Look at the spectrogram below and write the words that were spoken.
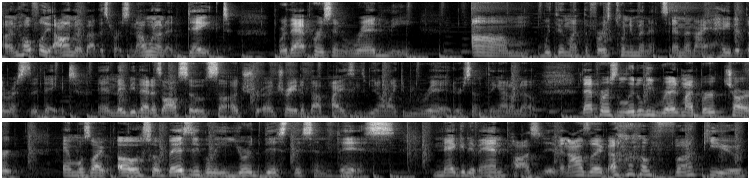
and hopefully I'll know about this person. I went on a date where that person read me um, within like the first 20 minutes, and then I hated the rest of the date. And maybe that is also a, tra- a trait about Pisces. We don't like to be read or something. I don't know. That person literally read my birth chart and was like, "Oh, so basically you're this, this, and this, negative and positive." And I was like, "Oh, fuck you."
